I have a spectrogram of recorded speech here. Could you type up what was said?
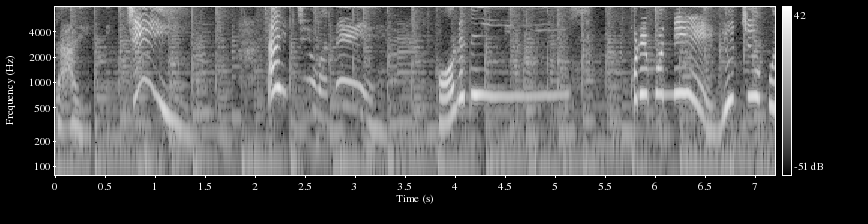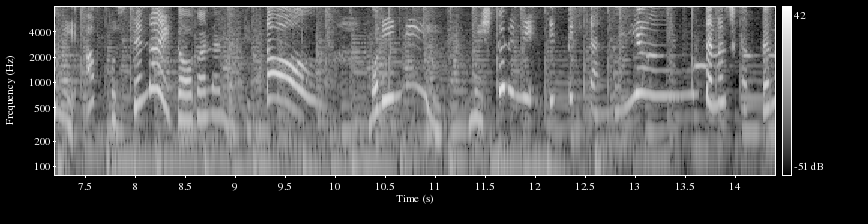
第1位。第1位はねこれでーす。これもね YouTube にアップしてない動画なんだけど。森に虫取りに行ってきたんだよ。楽しかったな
